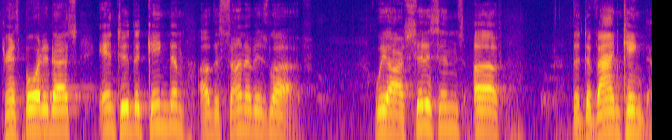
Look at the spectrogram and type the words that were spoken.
transported us into the kingdom of the Son of his love. We are citizens of the divine kingdom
